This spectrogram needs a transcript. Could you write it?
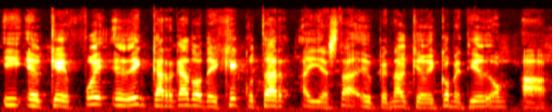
y el que fue el encargado de ejecutar, ahí está el penal que le cometieron a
